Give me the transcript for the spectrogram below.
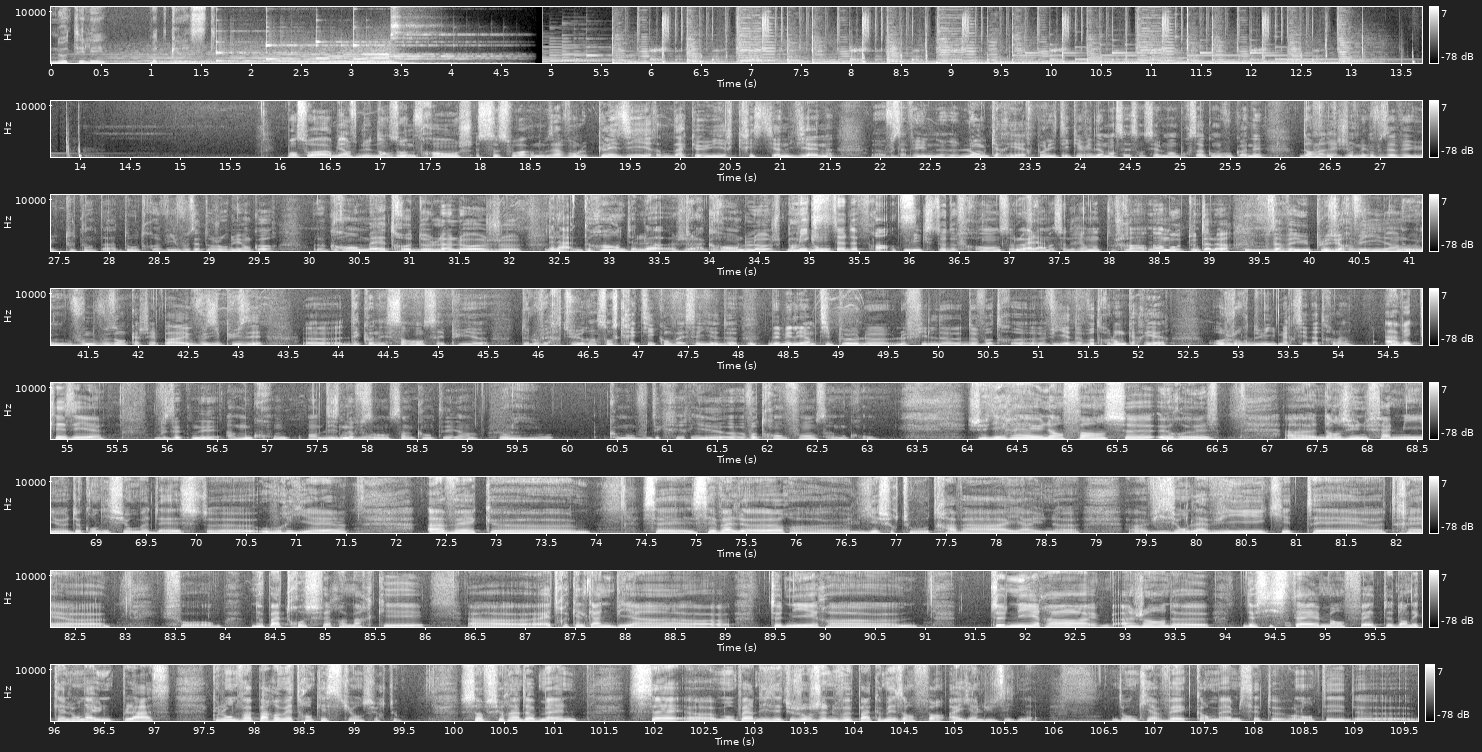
Notez-les, podcast. Bonsoir, bienvenue dans Zone Franche. Ce soir, nous avons le plaisir d'accueillir Christiane Vienne. Euh, vous avez une longue carrière politique, évidemment, c'est essentiellement pour ça qu'on vous connaît dans la région, mais vous avez eu tout un tas d'autres vies. Vous êtes aujourd'hui encore euh, grand maître de la loge. De la Grande Loge. De la Grande Loge, pardon. Mixte de France. Mixte de France. La Voilà. franc-maçonnerie, on en touchera un, un mot tout à l'heure. Vous avez eu plusieurs vies, hein, Oui. vous ne vous en cachez pas, et vous y puisez euh, des connaissances et puis de l'ouverture, un sens critique. On va essayer de démêler un petit peu le, le fil de, de votre vie et de votre longue carrière aujourd'hui. Merci d'être là. Avec plaisir. Vous êtes né à Moucron en 1951. Oui. Comment vous décririez euh, votre enfance à Moucron? Je dirais une enfance euh, heureuse, euh, dans une famille euh, de conditions modestes, euh, ouvrières, avec euh, ses, valeurs euh, liées surtout au travail, à une euh, vision de la vie qui était très... il faut ne pas trop se faire remarquer, être quelqu'un de bien, tenir, tenir un, genre de, de système en fait dans lequel on a une place que l'on ne va pas remettre en question surtout. Sauf sur un domaine, c'est euh, mon père disait toujours je ne veux pas que mes enfants aillent à l'usine. Donc il y avait quand même cette volonté de,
